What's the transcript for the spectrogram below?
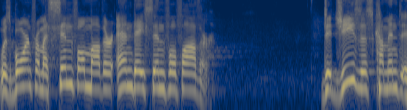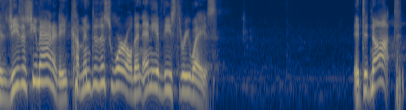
was born from a sinful mother and a sinful father. Did Jesus come into, did Jesus' humanity come into this world in any of these three ways? It did not.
